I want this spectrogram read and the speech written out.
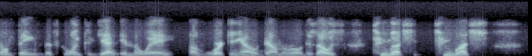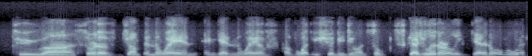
something that's going to get in the way of working out mm-hmm. down the road. There's always too much too much to uh, sort of jump in the way and, and get in the way of, of what you should be doing. So schedule it early, get it over with.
